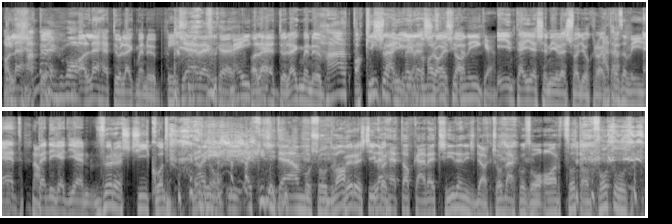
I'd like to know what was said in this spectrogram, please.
A lehető, megvan. a lehető legmenőbb. És Gyerekek. Melyik A lehető legmenőbb. Hát, a kislány éles rajta. igen. Én teljesen éles vagyok rajta. Hát ez a lényeg. Ed Na. pedig egy ilyen vörös csíkod. Nagyon, így egy kicsit elmosódva, Vörös csíkot. lehet akár egy síren is, de a csodálkozó arcot, a fotós,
